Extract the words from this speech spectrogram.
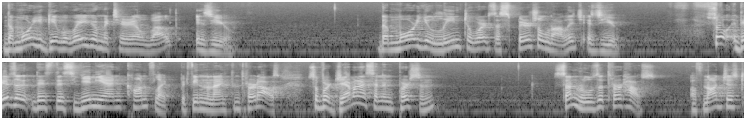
The more you give away your material wealth is you. The more you lean towards the spiritual knowledge is you. So there's a this this yin yang conflict between the ninth and third house. So for Gemini ascendant person, Sun rules the third house of not just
